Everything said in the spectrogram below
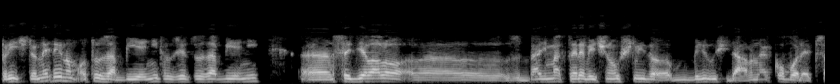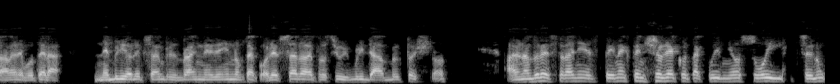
pryč. To nejde jenom o to zabíjení, protože to zabíjení uh, se dělalo uh, zbraňma, které většinou šly do, byly už dávno jako odepsané, nebo teda nebyly odepsané, protože zbraň nejde jenom tak odepsat, ale prostě už byly dávno, byl to šrot. Ale na druhé straně stejně ten šrot jako takový měl svoji cenu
